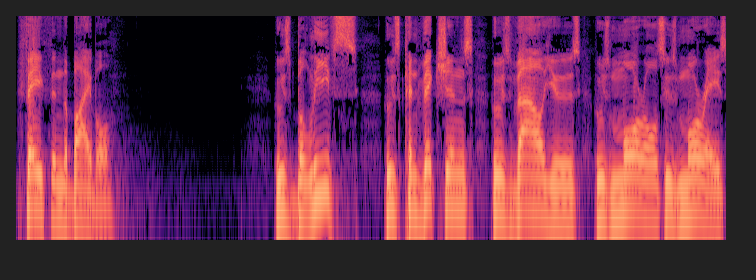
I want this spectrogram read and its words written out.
faith in the Bible, whose beliefs, whose convictions, whose values, whose morals, whose mores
